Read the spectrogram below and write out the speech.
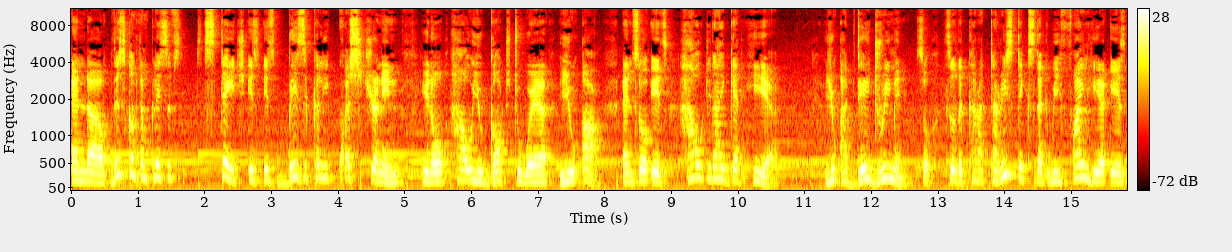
And uh, this contemplative stage is, is basically questioning, you know, how you got to where you are. And so it's how did I get here? You are daydreaming. So so the characteristics that we find here is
